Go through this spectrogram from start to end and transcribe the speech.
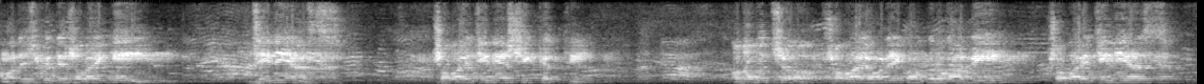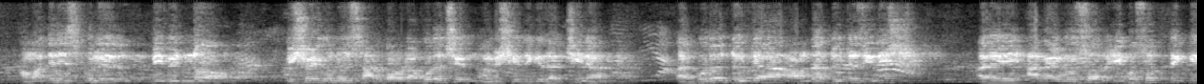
আমাদের শিক্ষার্থী সবাইকে জেনিয়াস সবাই জিনিয়াস শিক্ষার্থী। কথা সবাই অনেক অগ্রগামী সবাই জিনিয়াস আমাদের স্কুলের বিভিন্ন বিষয়গুলো স্যার বর্ণনা করেছেন, আমি সেদিকে যাচ্ছি না। তারপরেও দুইটা, আমরা দুইটা জিনিস আগামী বছর, এই বছর থেকে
